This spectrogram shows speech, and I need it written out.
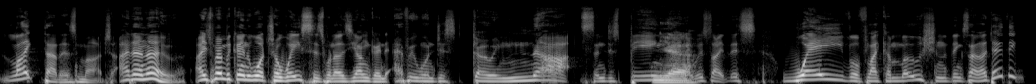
like that as much. I don't know. I just remember going to watch Oasis when I was younger, and everyone just going nuts and just being there. Yeah. It was like this wave of like emotion and things like that. I don't think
